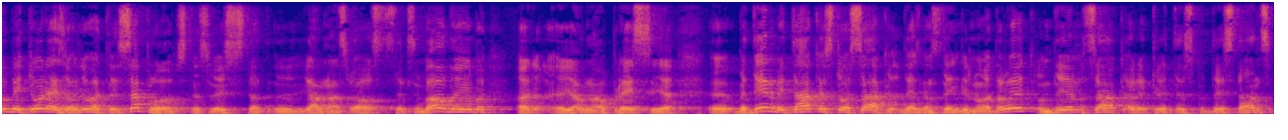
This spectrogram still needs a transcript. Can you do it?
Tu biji toreiz ļoti saplūdis, tas viss, tā eh, jaunās valsts, teiksim, valdība ar eh, jauno presi. Ja? Eh, bet diena bija tā, kas to sāka diezgan stingri nodalīt, un diena sāka arī kritisku distanci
